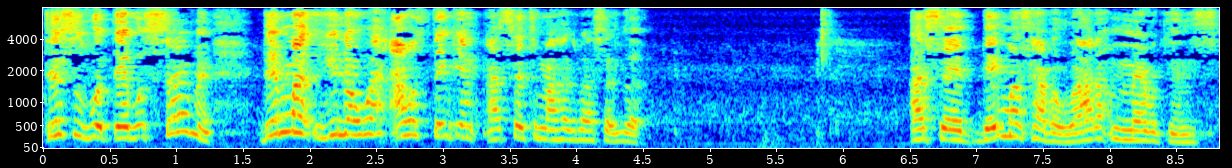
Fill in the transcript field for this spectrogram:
this is what they were serving. There must, you know what? I was thinking. I said to my husband, I said, look. I said they must have a lot of Americans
